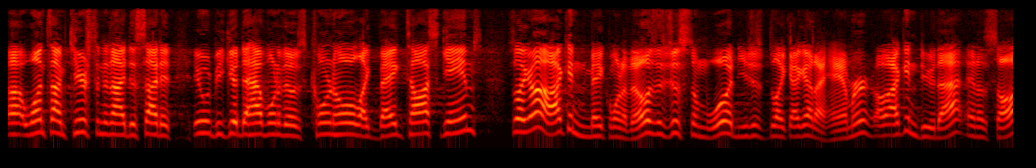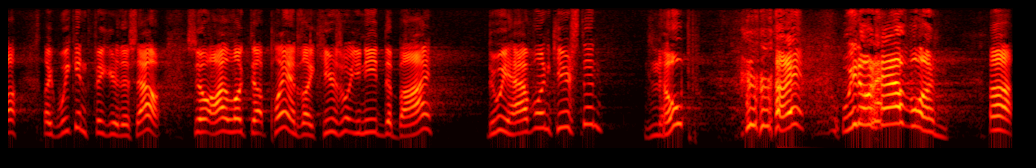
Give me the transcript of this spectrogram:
Uh, one time, Kirsten and I decided it would be good to have one of those cornhole, like, bag toss games. It's like, oh, I can make one of those. It's just some wood. And you just, like, I got a hammer. Oh, I can do that and a saw. Like, we can figure this out. So I looked up plans. Like, here's what you need to buy. Do we have one, Kirsten? Nope. right? We don't have one. Uh,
